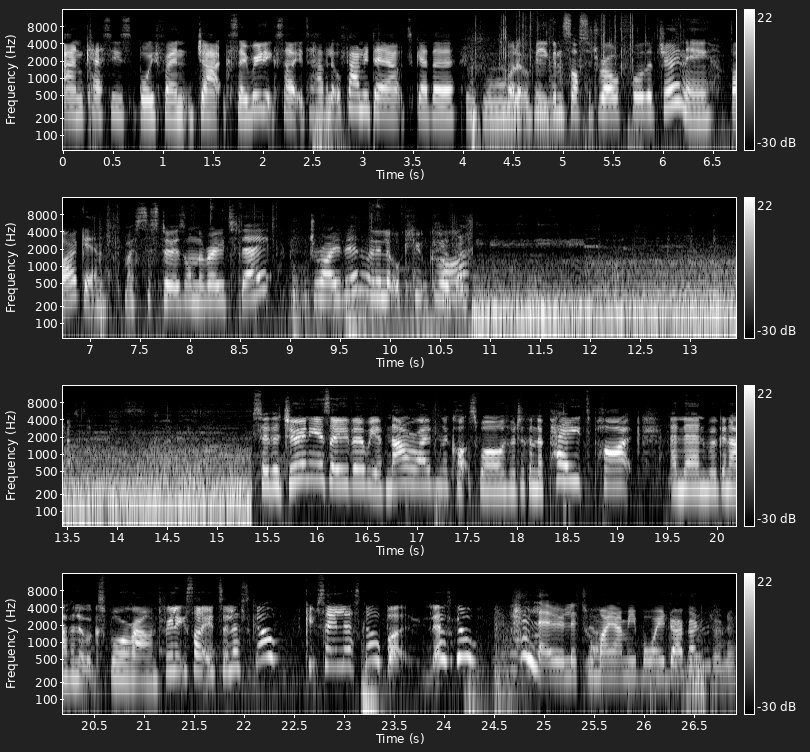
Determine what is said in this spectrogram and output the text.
and Kessie's boyfriend, Jack. So really excited to have a little family day out together. Got a little vegan sausage roll for the journey. Bargain. My sister is on the road today, driving. In a little cute oh car. So the journey is over. We have now arrived in the Cotswolds. We're just going to pay to park and then we're going to have a little explore around. Really excited, so let's go. Keep saying let's go, but let's go. Hello, little yeah. Miami boy dragon.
